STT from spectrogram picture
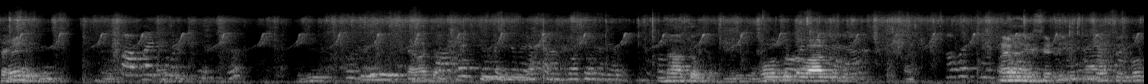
ਥੈਂਕ ਯੂ ਨਾ ਤੋਂ ਹੋਰ ਕੋਈ ਪਰਿਵਾਰ ਤੋਂ ਆਈ ਐਮ ਸਿਟੀ ਫਰੀਦਕੋਟ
